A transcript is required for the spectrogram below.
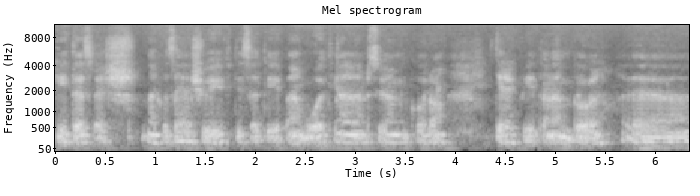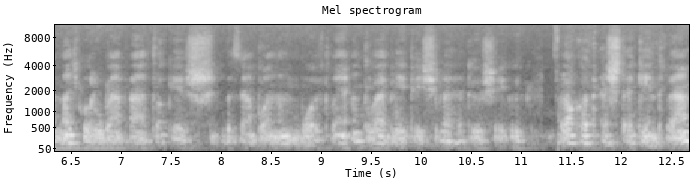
2000-esnek az első évtizedében volt jellemző, amikor a gyerekvédelemből nagykorúvá váltak, és igazából nem volt olyan tovább lépési lehetőségük lakhatást tekintve,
